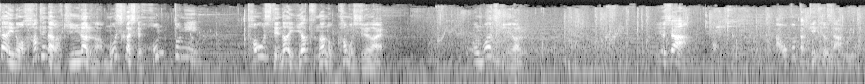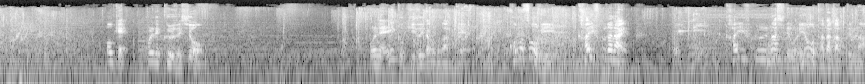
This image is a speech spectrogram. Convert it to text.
体のハテナが気になるな。もしかして本当に倒してないやつなのかもしれない。あれマジ気になる。よっしゃ。あ怒った。激怒した。OK これで来るでしょう。俺ね一個気づいたことがあってこの装備回復がない。回復なしで俺よう戦ってるな。よ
